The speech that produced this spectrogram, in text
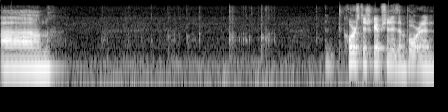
Um, course description is important.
